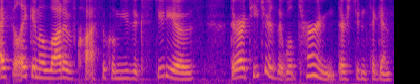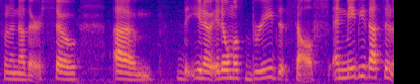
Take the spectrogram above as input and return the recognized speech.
I feel like in a lot of classical music studios, there are teachers that will turn their students against one another. So um, you know it almost breeds itself. And maybe that's an,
